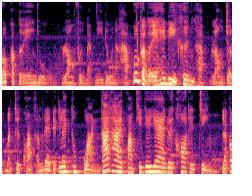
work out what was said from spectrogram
ลบกับตัวเองอยู่ลองฝึกแบบนี้ดูนะครับ พูดกับตัวเองให้ดีขึ้นครับ ลองจดบันทึกความสำเร็จเล็ก ๆ ทุกวัน ท้าทายความคิดแย่ๆ ด้วยข้อเท็จจริง แล้วก็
